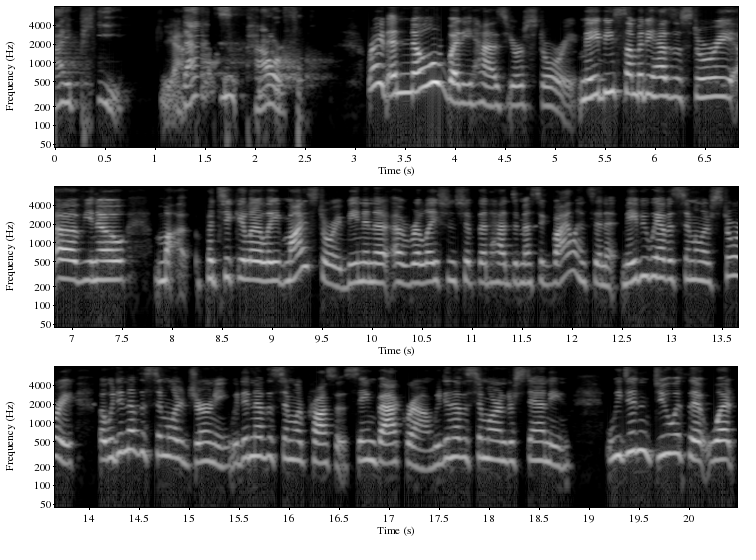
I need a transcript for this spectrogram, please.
ip yeah. That's powerful Right. And nobody has your story. Maybe somebody has a story of, you know, my, particularly my story being in a, a, relationship that had domestic violence in it. Maybe we have a similar story, but we didn't have the similar journey. We didn't have the similar process, same background. We didn't have the similar understanding. We didn't do with it what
